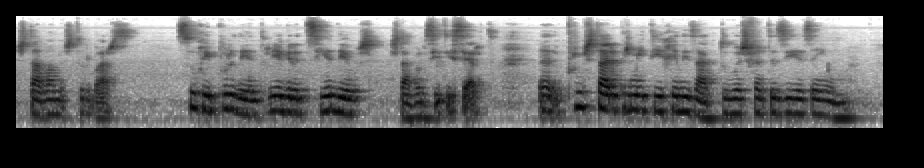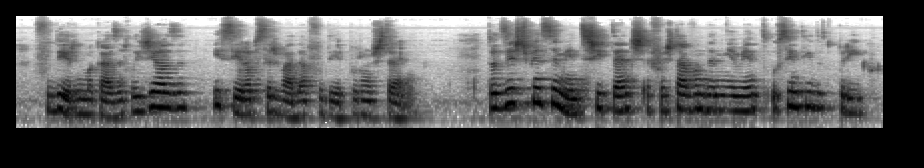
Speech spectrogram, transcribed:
Estava a masturbar-se. Sorri por dentro e agradeci a Deus, estava no sítio certo, eh, por me estar a permitir realizar duas fantasias em uma: foder numa casa religiosa e ser observada a foder por um estranho. Todos estes pensamentos excitantes afastavam da minha mente o sentido de perigo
